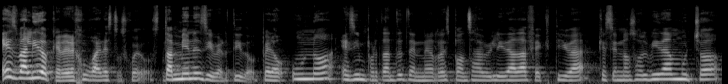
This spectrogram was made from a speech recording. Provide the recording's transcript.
es válido querer jugar estos juegos, también es divertido, pero uno, es importante tener responsabilidad afectiva, que se nos olvida mucho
